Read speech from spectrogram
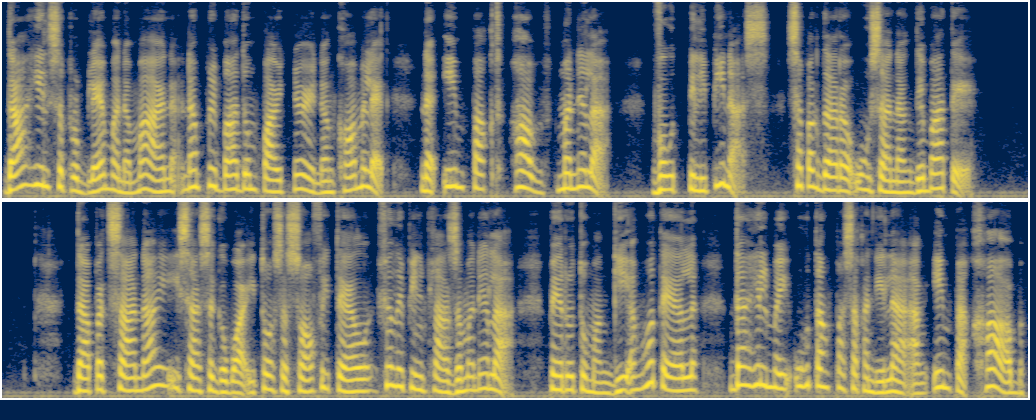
dahil sa problema naman ng pribadong partner ng COMELEC na Impact Hub Manila, Vote Pilipinas, sa pagdarausa ng debate. Dapat sana ay isasagawa ito sa Sofitel Philippine Plaza Manila pero tumanggi ang hotel dahil may utang pa sa kanila ang Impact Hub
